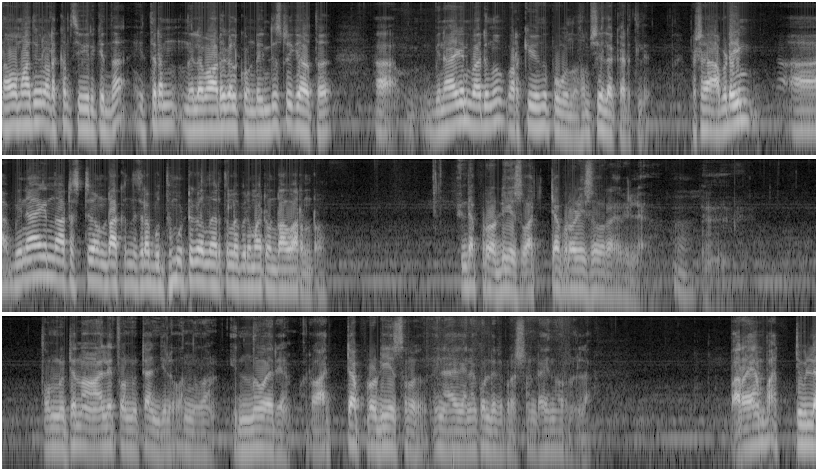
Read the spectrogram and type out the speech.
നവമാധ്യമങ്ങളടക്കം സ്വീകരിക്കുന്ന ഇത്തരം നിലപാടുകൾ കൊണ്ട് ഇൻഡസ്ട്രിക്കകത്ത് വിനായകൻ വരുന്നു വർക്ക് ചെയ്യുന്നു പോകുന്നു. സംശയമില്ല കാര്യത്തിൽ. പക്ഷേ അവിടെയും വിനായകൻ ആർട്ടിസ്റ്റ് ഉണ്ടാക്കുന്ന ചില ബുദ്ധിമുട്ടുകൾ നേരത്തുള്ള പെരുമാറ്റം ഉണ്ടാവാറുണ്ടോ? എന്റെ പ്രൊഡ്യൂസർ ഒറ്റ പ്രൊഡ്യൂസർ പറയാറില്ല. തൊണ്ണൂറ്റി നാല് തൊണ്ണൂറ്റഞ്ചിൽ വന്നതാണ്. ഇന്ന് വരെ ഒരൊറ്റ പ്രൊഡ്യൂസർ വിനായകനെ കൊണ്ടൊരു പ്രശ്നം ഉണ്ടായിന്ന് പറഞ്ഞില്ല. പറയാൻ പറ്റില്ല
